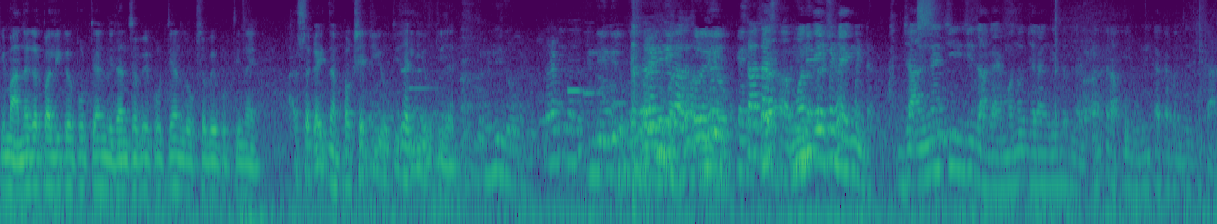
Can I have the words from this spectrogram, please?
की महानगरपालिकेपुरती आणि विधानसभेपुरती आणि लोकसभेपुरती नाही. असं काहीच नाही. पक्षाची युती झाली युती झाली. एक मिनिट एक मिनिट. जालन्याची जी जागा आहे मनोज जरांगे जर लढतात तर आपली भूमिका त्याबद्दलची काय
